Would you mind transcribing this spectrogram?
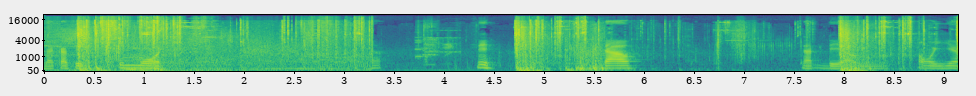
แมกกาซินคุมโหมด นี่ ดาว นัดเดียวมึงโอ้ยเหี้ย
